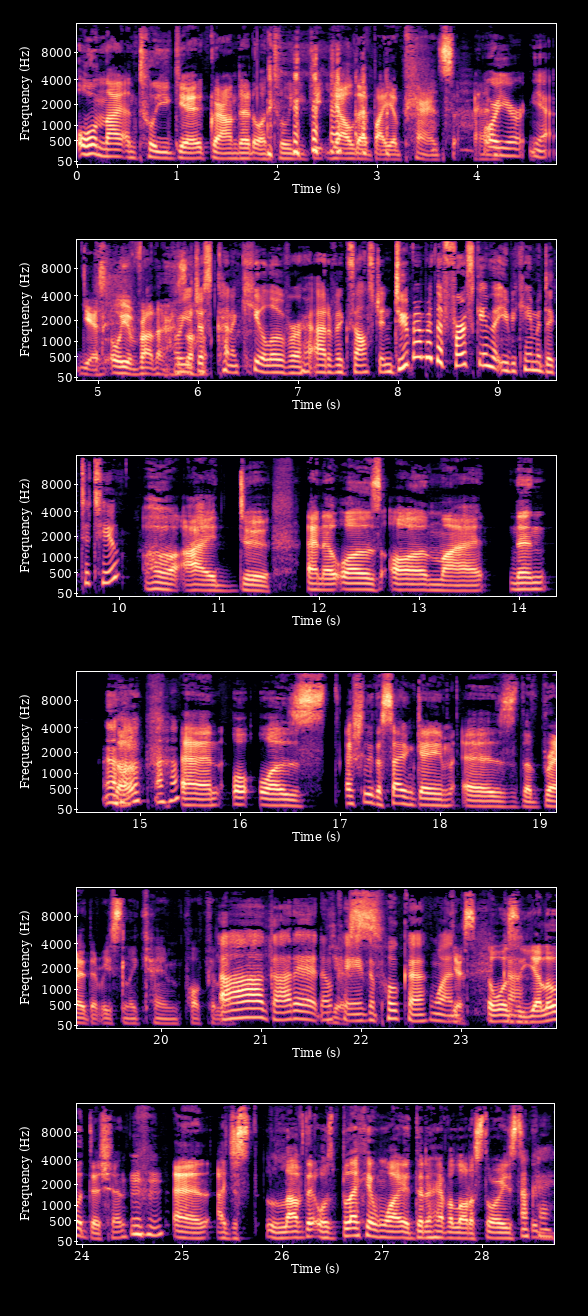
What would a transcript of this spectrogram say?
all night until you get grounded or until you get yelled at by your parents and- Or your, yeah. yes, or your brother. Or you just kind of keel over out of exhaustion. Do you remember the first game that you became addicted to? Oh, I do. And it was on my Nintendo. Uh-huh, And it was actually the same game as the bread that recently came popular. Ah, got it. Okay, Yes. the Polka one. Yes, it was Got the yellow edition, Mm-hmm. and I just loved it. It was black and white. It didn't have a lot of stories Okay.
